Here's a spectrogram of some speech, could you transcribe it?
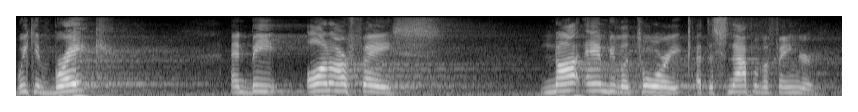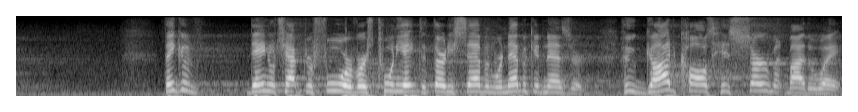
We can break and be on our face, not ambulatory at the snap of a finger. Think of Daniel chapter 4, verse 28 to 37, where Nebuchadnezzar, who God calls his servant, by the way,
